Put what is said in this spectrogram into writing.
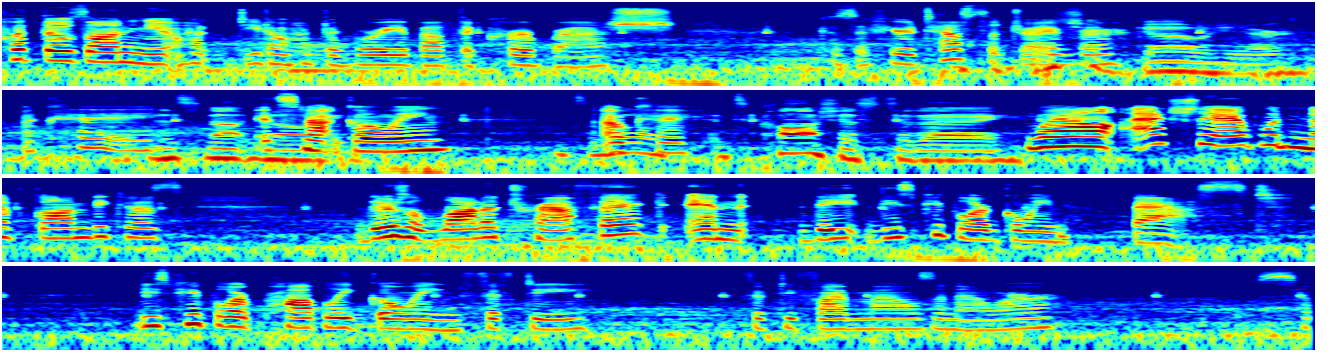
put those on, and you don't have, you don't have to worry about the curb rash. Because if you're a Tesla driver, go here. okay, It's not. Going. it's not going. It's little- okay. It's cautious today. Well, actually, I wouldn't have gone because there's a lot of traffic and they these people are going fast. These people are probably going 50 55 miles an hour. So,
